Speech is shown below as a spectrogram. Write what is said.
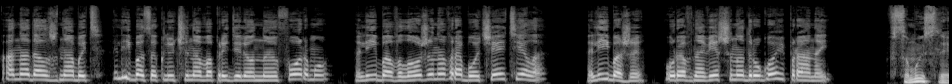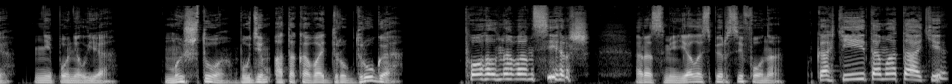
«Она должна быть либо заключена в определенную форму, либо вложено в рабочее тело, либо же уравновешено другой праной». «В смысле?» – не понял я. «Мы что, будем атаковать друг друга?» «Полно вам, Серж!» – рассмеялась Персифона. «Какие там атаки?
